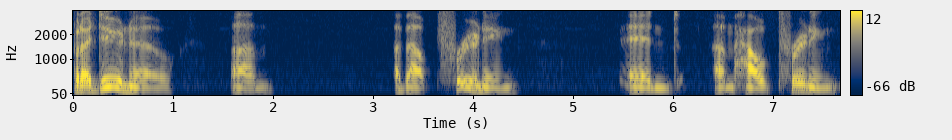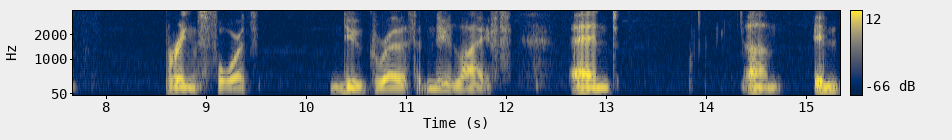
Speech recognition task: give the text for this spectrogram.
but I do know um, about pruning and um, how pruning brings forth new growth and new life. And um, in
